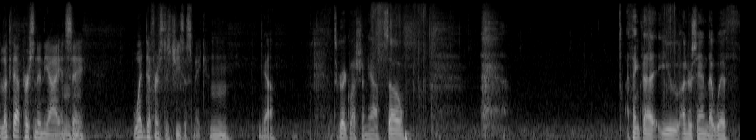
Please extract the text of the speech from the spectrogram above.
Look that person in the eye and say, "What difference does Jesus make?" Mm, yeah. It's a great question. Yeah. So I think that you understand that with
